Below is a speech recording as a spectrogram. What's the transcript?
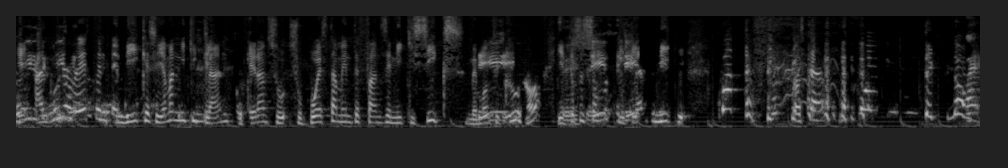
Eh, alguna vez te entendí que se llaman Nicky Clan porque eran su- supuestamente fans de Nicky Six, de Sí. Monty ¿no? Y Sí, entonces sí, somos el sí. clan de Nicky. What the fuck? O sea, no, Ay,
